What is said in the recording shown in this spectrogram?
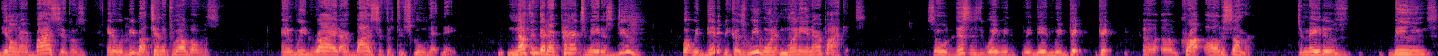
get on our bicycles, and it would be about 10 or 12 of us. And we'd ride our bicycles to school that day nothing that our parents made us do, but we did it because we wanted money in our pockets. So this is the way we, we did. We picked pick uh, a crop all the summer, tomatoes, beans,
